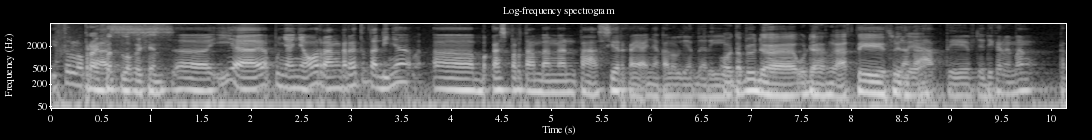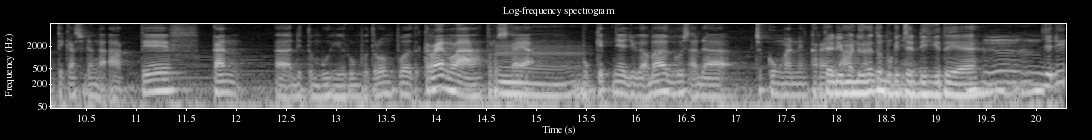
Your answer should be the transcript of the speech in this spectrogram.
itu lokasi Hmm. Private location. eh, iya punyanya orang karena itu tadinya eh, bekas pertambangan pasir kayaknya kalau lihat dari Oh tapi udah udah nggak aktif sudah gitu ya. aktif jadi kan memang ketika sudah nggak aktif kan eh, ditumbuhi rumput-rumput keren lah terus kayak bukitnya juga bagus ada cekungan yang keren Hmm. Kayak di banget Madura tuh. Bukit Jedih gitu ya. Hmm, jadi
